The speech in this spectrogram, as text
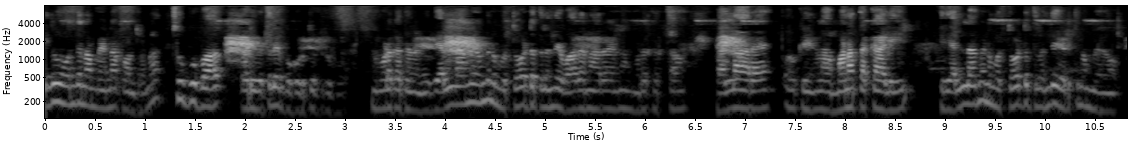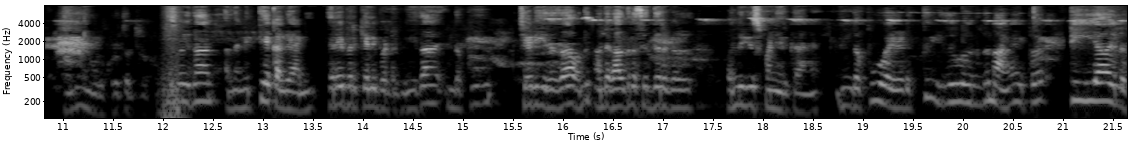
இதுவும் வந்து நம்ம என்ன பண்ணுறோம்னா சூப்பு பா வடிவத்தில் இப்போ கொடுத்துட்ருக்கோம் இந்த முடக்கத்தான் இது எல்லாமே வந்து நம்ம தோட்டத்துலேருந்தே வாதநாராயணம் முடக்கத்தான் வல்லாரை ஓகேங்களா மணத்தக்காளி இது எல்லாமே நம்ம தோட்டத்துலேருந்தே எடுத்து நம்ம வந்து உங்களுக்கு கொடுத்துட்ருக்கோம் ஸோ இதான் அந்த நித்திய கல்யாணி. நிறைய பேர் கேள்விப்பட்டிருப்பீங்க. இதான் இந்த பூ செடி இதுதான் வந்து அந்த காலத்தில் சித்தர்கள் வந்து யூஸ் பண்ணியிருக்காங்க. இந்த பூவை எடுத்து இது வந்து நாங்கள் இப்போ டீயா இல்லை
